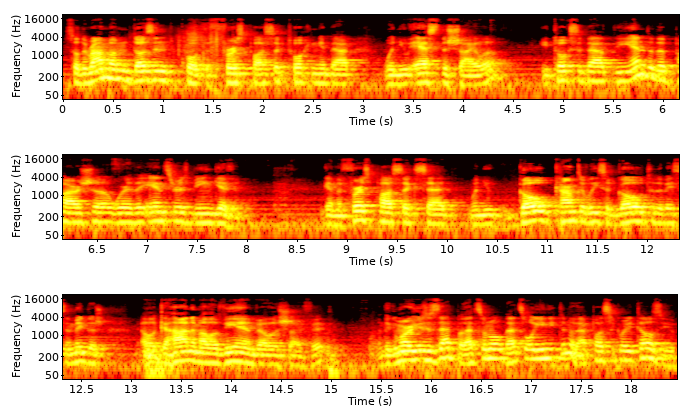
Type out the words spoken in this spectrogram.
So the Rambam doesn't quote the first pasuk talking about when you ask the shaila. He talks about the end of the parsha where the answer is being given. Again, the first pasuk said, when you go, countably said, go to the base of Hamikdash, El Kahanim, Alaviyah, and Vel Shafit. And the Gemara uses that, but that's all, that's all you need to know. That pasuk already tells you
